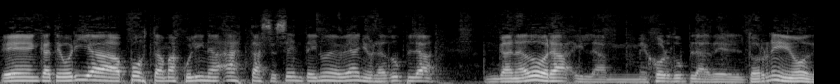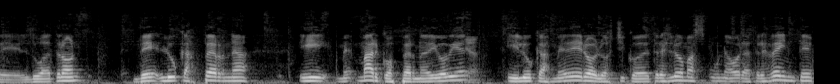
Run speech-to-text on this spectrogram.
En categoría posta masculina hasta 69 años, la dupla ganadora y la mejor dupla del torneo, del Duatrón, de Lucas Perna y Marcos Perna, digo bien, y Lucas Medero, los chicos de Tres Lomas, una hora 3.20.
